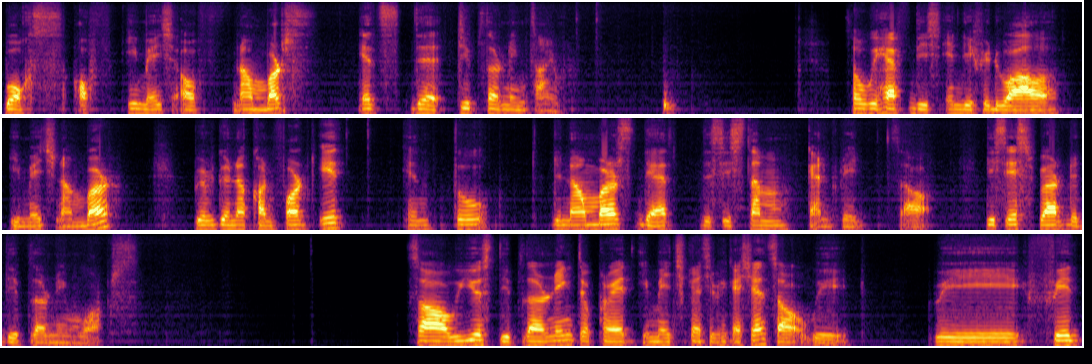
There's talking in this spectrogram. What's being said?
box of image of numbers it's the deep learning time so we have this individual image number we're gonna convert it into the numbers that the system can read so this is where the deep learning works. So we use deep learning to create image classification. So we we feed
